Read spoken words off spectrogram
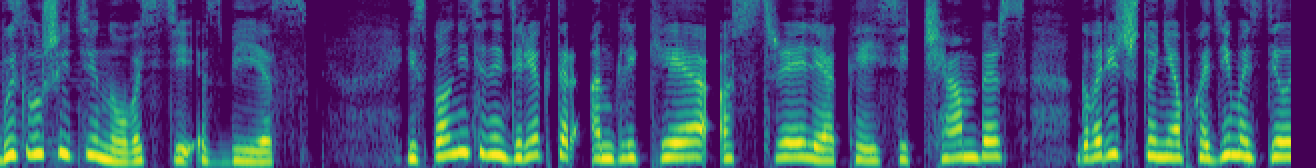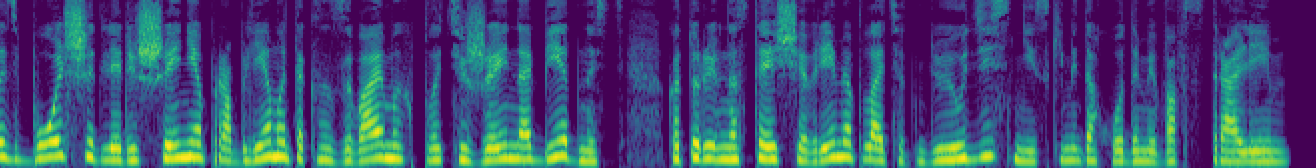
Вы слушаете новости СБС. Исполнительный директор Anglicare Australia Кейси Чамберс говорит, что необходимо сделать больше для решения проблемы так называемых платежей на бедность, которые в настоящее время платят люди с низкими доходами в Австралии.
